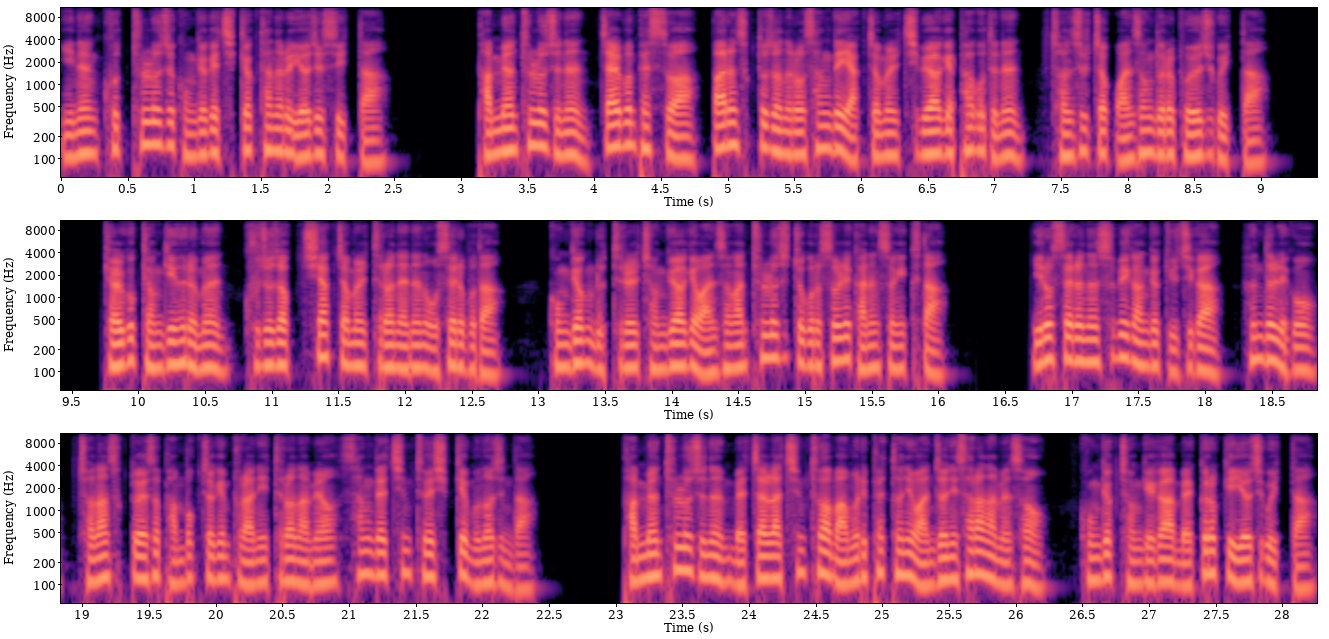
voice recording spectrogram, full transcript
이는 곧 툴루즈 공격의 직격탄으로 이어질 수 있다. 반면 툴루즈는 짧은 패스와 빠른 속도전으로 상대 약점을 집요하게 파고드는 전술적 완성도를 보여주고 있다. 결국 경기 흐름은 구조적 취약점을 드러내는 오세르보다 공격 루트를 정교하게 완성한 툴루즈 쪽으로 쏠릴 가능성이 크다. 이로세르는 수비 간격 유지가 흔들리고 전환 속도에서 반복적인 불안이 드러나며 상대 침투에 쉽게 무너진다. 반면 툴루즈는 메잘라 침투와 마무리 패턴이 완전히 살아나면서 공격 전개가 매끄럽게 이어지고 있다.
